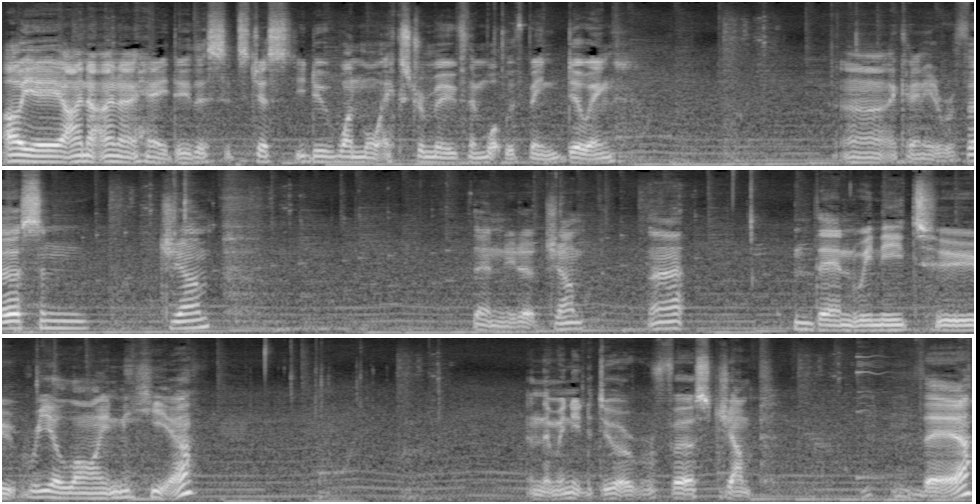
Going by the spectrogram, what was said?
Oh yeah, yeah, I know, I know how you do this. It's just you do one more extra move than what we've been doing. Uh, okay, I need a reverse and jump. Then need a jump that. And then we need to realign here. And then we need to do a reverse jump there.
